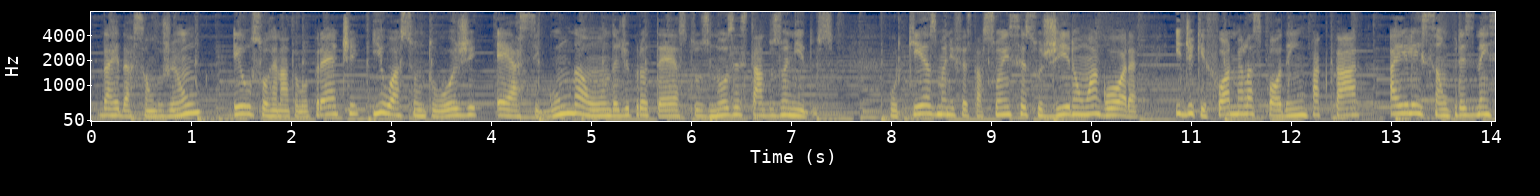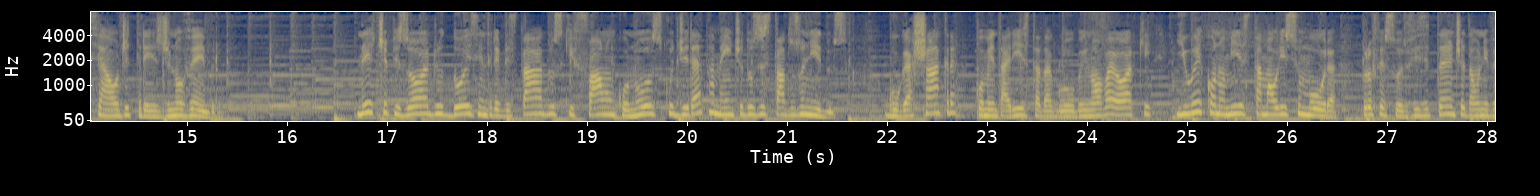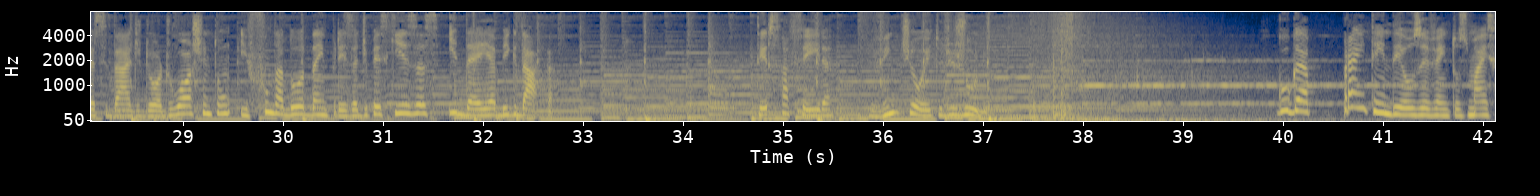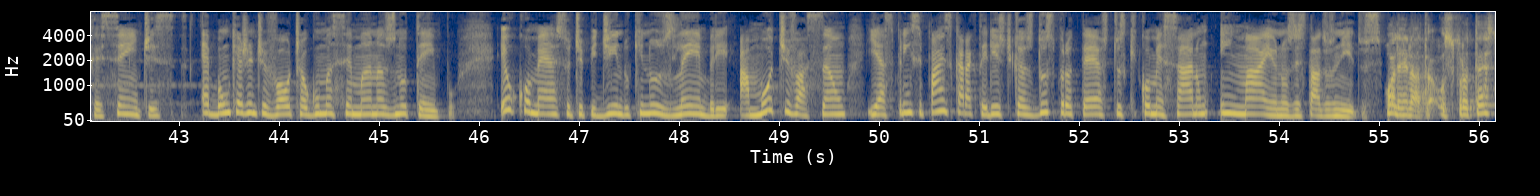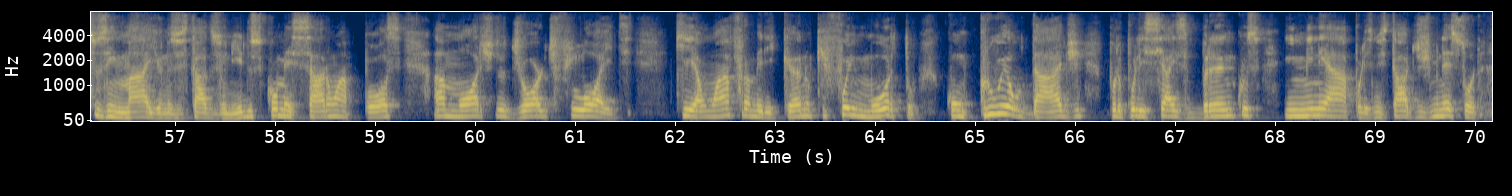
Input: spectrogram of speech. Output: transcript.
Da redação do G1, eu sou Renata Loprete e o assunto hoje é a segunda onda de protestos nos Estados Unidos. Por que as manifestações ressurgiram agora e de que forma elas podem impactar a eleição presidencial de 3 de novembro? Neste episódio, dois entrevistados que falam conosco diretamente dos Estados Unidos. Guga Chakra, comentarista da Globo em Nova York, e o economista Maurício Moura, professor visitante da Universidade George Washington e fundador da empresa de pesquisas Ideia Big Data. Terça-feira, 28 de julho. Guga, para entender os eventos mais recentes, é bom que a gente volte algumas semanas no tempo. Eu começo te pedindo que nos lembre a motivação e as principais características dos protestos que começaram em maio nos Estados Unidos. Olha, Renata, os protestos em maio nos Estados Unidos começaram após a morte do George Floyd que é um afro-americano que foi morto com crueldade por policiais brancos em Minneapolis, no estado de Minnesota.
